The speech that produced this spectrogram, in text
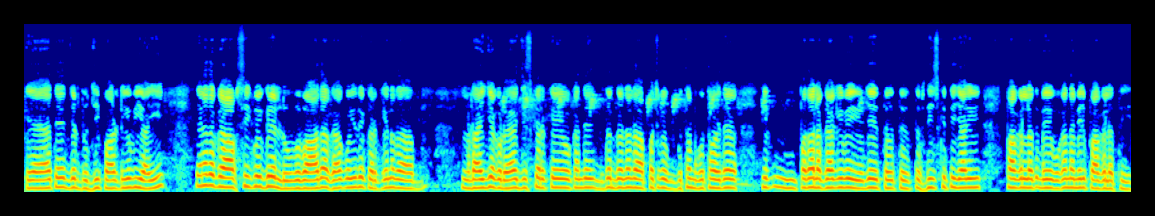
ਕੇ ਆਇਆ ਤੇ ਜਿਹੜੀ ਦੂਜੀ ਪਾਰਟੀ ਉਹ ਵੀ ਆਈ। ਇਹਨਾਂ ਦਾ ਕੋਈ ਆਪਸੀ ਕੋਈ ਘਰੇਲੂ ਵਿਵਾਦ ਹੈਗਾ ਕੋਈ ਉਹਦੇ ਕਰਕੇ ਇਹਨਾਂ ਦਾ ਲੜਾਈ ਝਗੜਾ ਹੋਇਆ, ਜਿਸ ਕਰਕੇ ਉਹ ਕਹਿੰਦੇ ਜਦੋਂ ਦੋਨਾਂ ਦਾ ਆਪਸ ਵਿੱਚ ਗੁੱਥਮ ਗੁੱਥਾ ਹੋਇਆ, ਤਾਂ ਪਤਾ ਲੱਗਾ ਕਿ ਵੀ ਜੇ ਤਫਤੀਸ਼ ਕੀਤੀ ਜਾ ਰਹੀ ਪੱਗ ਉਹ ਕਹਿੰਦਾ ਮੇਰੀ ਪੱਗ ਲੱਤੀ।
